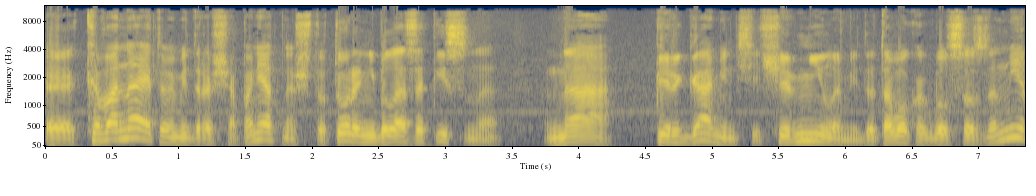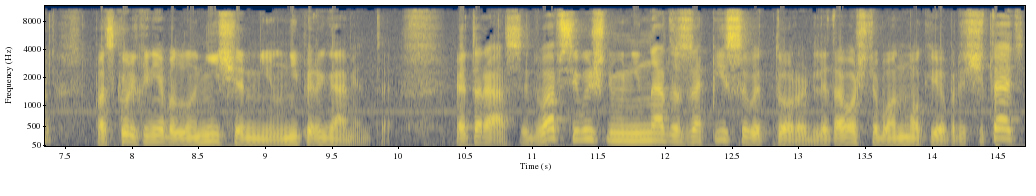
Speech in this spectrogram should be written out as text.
Э, кавана этого Мидраша. Понятно, что Тора не была записана на пергаменте чернилами до того, как был создан мир, поскольку не было ни чернил, ни пергамента. Это раз. И два, Всевышнему не надо записывать Тору для того, чтобы он мог ее прочитать,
